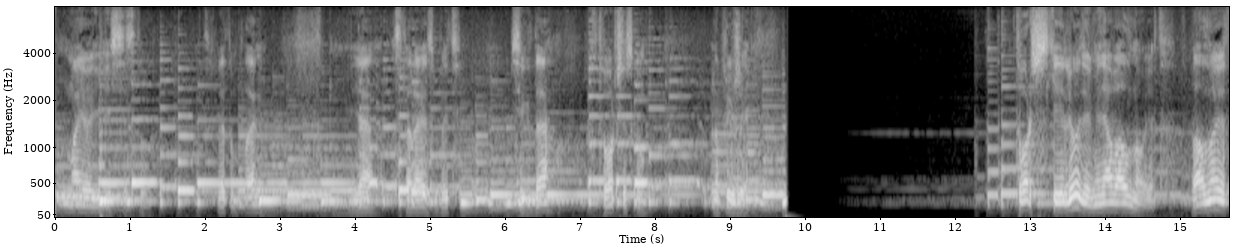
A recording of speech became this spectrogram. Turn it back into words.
мое естество. В этом плане я стараюсь быть всегда в творческом напряжении. Творческие люди меня волнуют. Волнуют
